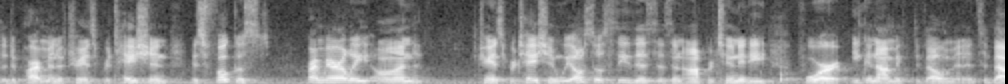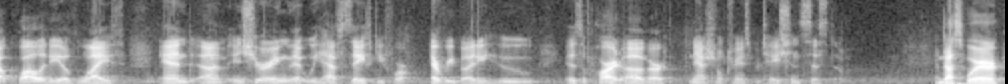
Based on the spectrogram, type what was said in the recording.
the Department of Transportation is focused primarily on transportation, we also see this as an opportunity for economic development. It's about quality of life and um, ensuring that we have safety for everybody who is a part of our national transportation system. And that's where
